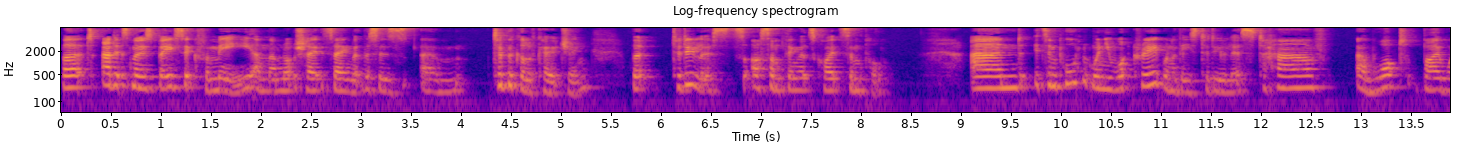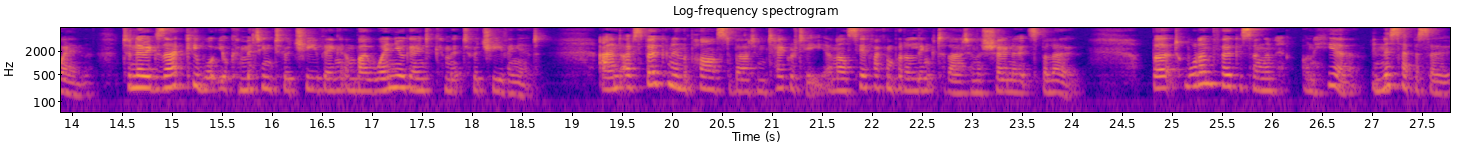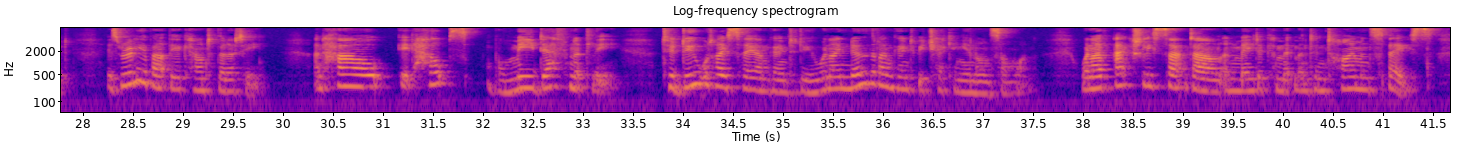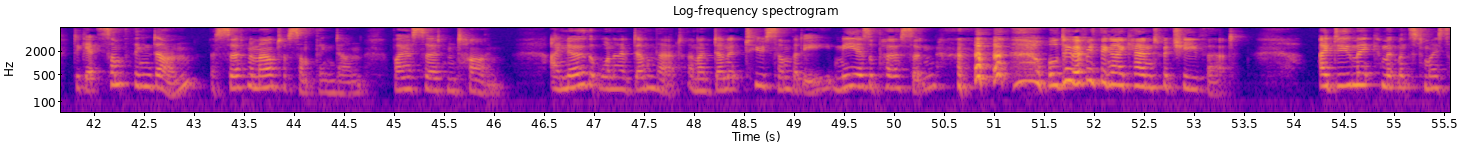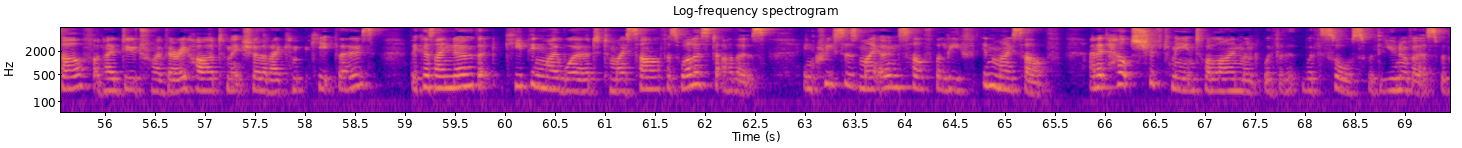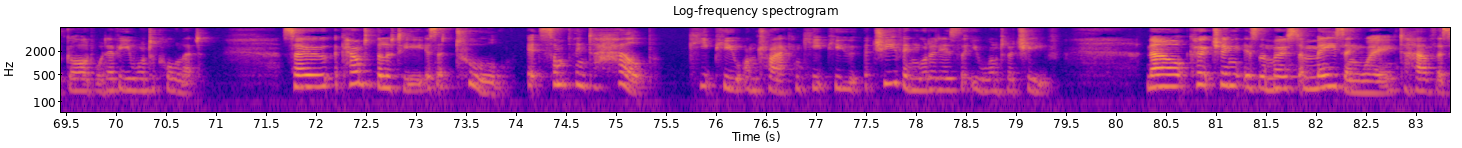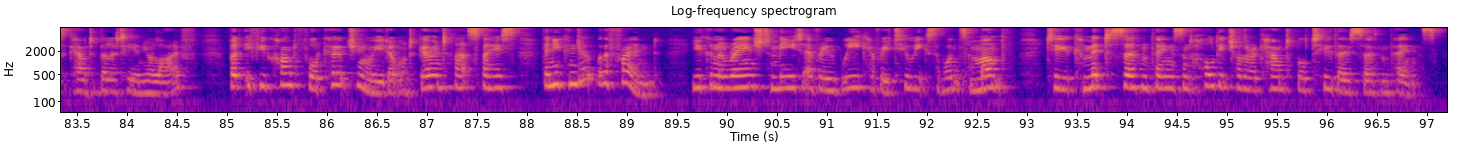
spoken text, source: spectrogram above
But at its most basic for me, and I'm not saying that this is um, typical of coaching, but to-do lists are something that's quite simple. And it's important when you create one of these to-do lists to have a what by when, to know exactly what you're committing to achieving and by when you're going to commit to achieving it. And I've spoken in the past about integrity, and I'll see if I can put a link to that in the show notes below. But what I'm focusing on, on here in this episode is really about the accountability and how it helps, well, me definitely, to do what I say I'm going to do when I know that I'm going to be checking in on someone, when I've actually sat down and made a commitment in time and space to get something done, a certain amount of something done, by a certain time. I know that when I've done that and I've done it to somebody, me as a person, will do everything I can to achieve that. I do make commitments to myself and I do try very hard to make sure that I can keep those because I know that keeping my word to myself as well as to others increases my own self-belief in myself and it helps shift me into alignment with, the, with source, with the universe, with God, whatever you want to call it. So accountability is a tool. It's something to help keep you on track and keep you achieving what it is that you want to achieve. Now, coaching is the most amazing way to have this accountability in your life. But if you can't afford coaching or you don't want to go into that space, then you can do it with a friend. You can arrange to meet every week, every two weeks, or once a month, to commit to certain things and hold each other accountable to those certain things.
